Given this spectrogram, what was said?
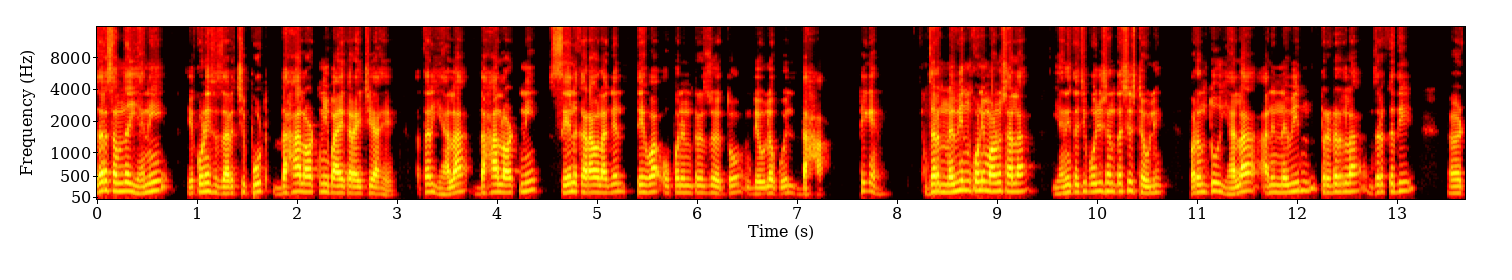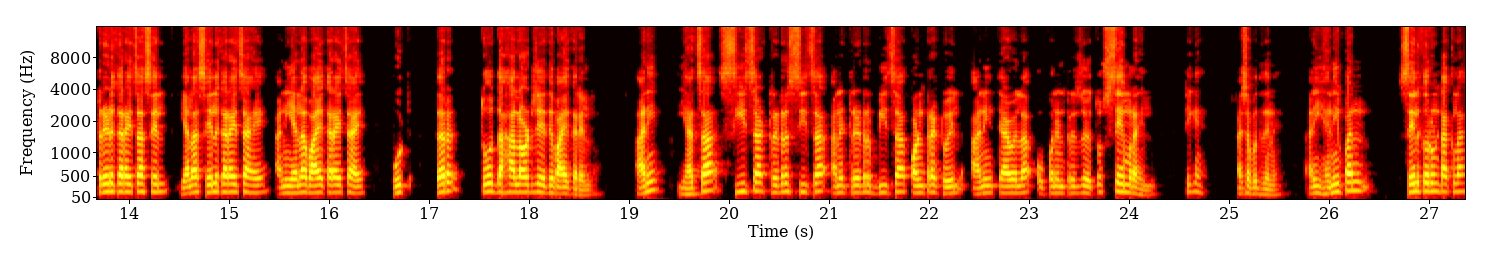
जर समजा ह्यानी एकोणीस हजारची पुट दहा लॉटनी बाय करायची आहे तर ह्याला दहा लॉटनी सेल करावं लागेल तेव्हा ओपन इंटरेस्ट जो येतो डेव्हलप होईल दहा. ठीक आहे? जर नवीन कोणी माणूस आला याने त्याची पोझिशन तशीच ठेवली. परंतु ह्याला आणि नवीन ट्रेडरला जर कधी ट्रेड करायचा असेल याला सेल करायचा आहे आणि याला बाय करायचा आहे पुट तर तो दहा लॉट जे आहे ते बाय करेल. आणि ह्याचा सीचा ट्रेडर सीचा आणि ट्रेडर बीचा कॉन्ट्रॅक्ट होईल आणि त्यावेळेला ओपन इंटरेस्ट जो आहे तो सेम राहील. ठीक आहे? अशा पद्धतीने. आणि ह्यानी पण सेल करून टाकला.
